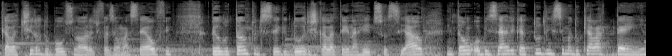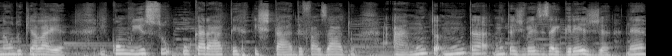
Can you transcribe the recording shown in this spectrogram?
que ela tira do bolso na hora de fazer uma selfie, pelo tanto de seguidores que ela tem na rede social. Então, observe que é tudo em cima do que ela tem e não do que ela é. E com isso, o caráter está defasado. Há muita, muita, muitas vezes a igreja, né?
